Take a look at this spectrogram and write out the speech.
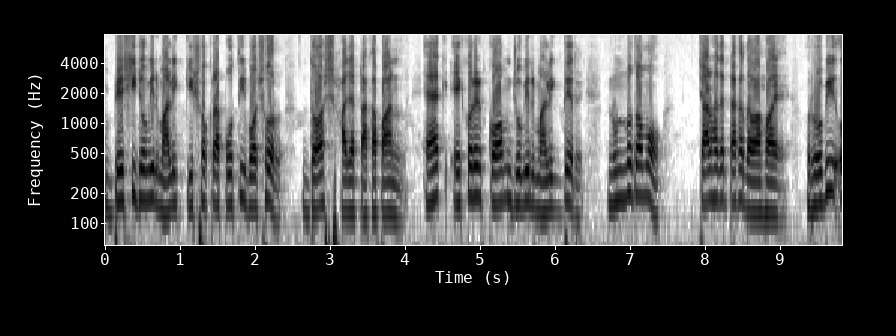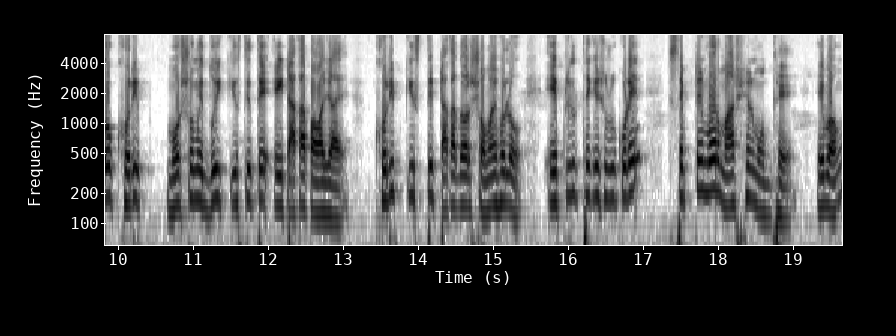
বেশি জমির মালিক কৃষকরা প্রতি বছর দশ হাজার টাকা পান। এক একরের কম জমির মালিকদের ন্যূনতম চার হাজার টাকা দেওয়া হয়। রবি ও খরিফ মরশুমে দুই কিস্তিতে এই টাকা পাওয়া যায়। খরিফ কিস্তির টাকা দেওয়ার সময় হলো এপ্রিল থেকে শুরু করে সেপ্টেম্বর মাসের মধ্যে এবং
